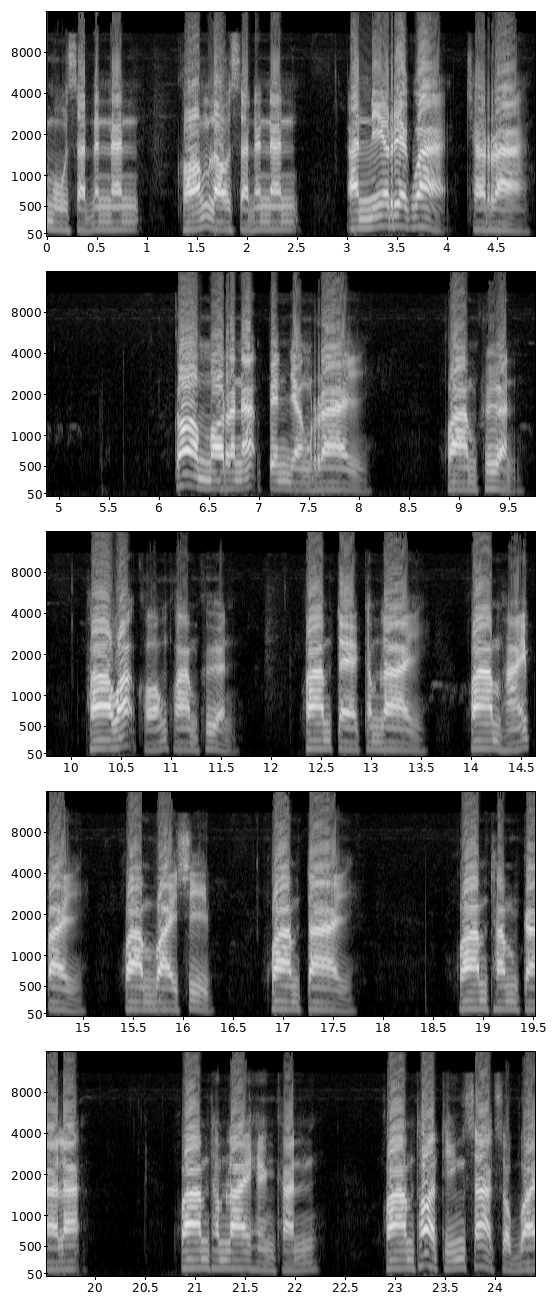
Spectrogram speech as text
หมู่สัตว์นั้นๆ ของเหล่าสัตว์นั้นๆ อันนี้เรียกว่าชรา ก็มรณะเป็นอย่างไร ความเคลื่อน ภาวะของความเคลื่อน ความแตกทำลาย ความหายไป ความวายชีพ ความตาย ความทำกาละ ความทำลายแห่งขัน ความทอดทิ้งซากศพไว้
